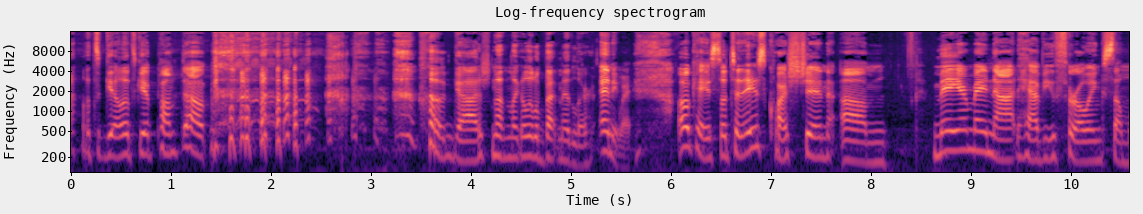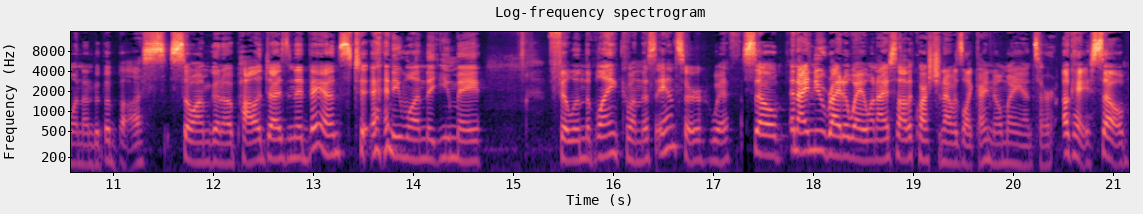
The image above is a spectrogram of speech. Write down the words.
let's get let's get pumped up. oh gosh, nothing like a little Bette Midler. Anyway, okay, so today's question um, may or may not have you throwing someone under the bus. So I'm going to apologize in advance to anyone that you may fill in the blank on this answer with. So, and I knew right away when I saw the question, I was like, I know my answer. Okay, so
